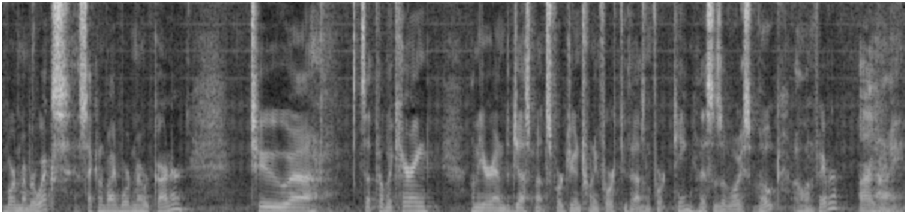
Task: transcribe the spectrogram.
Board Member Wicks, seconded by Board Member Garner, to uh, set the public hearing on the year-end adjustments for June 24th, 2014. This is a voice vote. All in favor? Aye. Aye.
